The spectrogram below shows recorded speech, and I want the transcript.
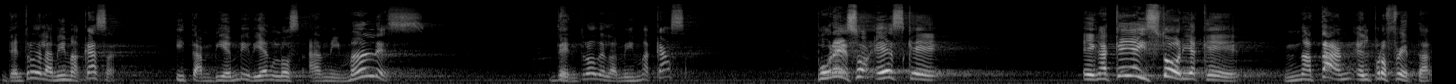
dentro de la misma casa. Y también vivían los animales dentro de la misma casa. Por eso es que en aquella historia que Natán, el profeta,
